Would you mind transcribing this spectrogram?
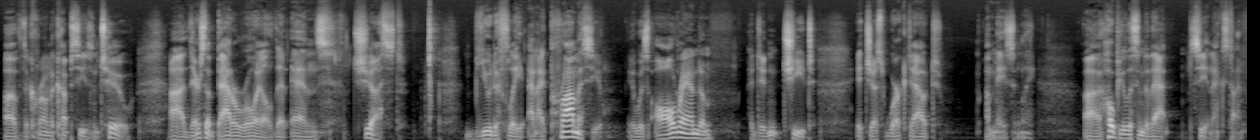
of the Corona Cup Season 2, uh, there's a battle royal that ends just beautifully. And I promise you, it was all random. I didn't cheat. It just worked out amazingly. I uh, hope you listen to that. See you next time.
